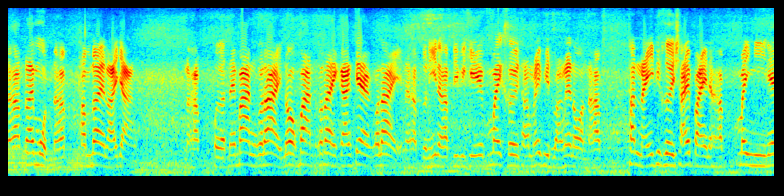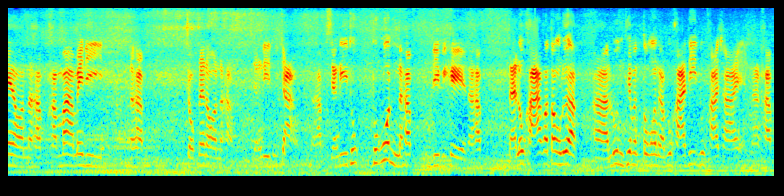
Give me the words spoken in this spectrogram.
นะครับ ได้หมดนะครับทำได้หลายอย่าง นะครับ เปิดในบ้านก็ได้ นอกบ้านก็ได้กลางแจ้งก็ได้นะครับ ตัวนี้นะครับ DPK ไม่เคยทำให้ผิดหวังแน่นอนนะครับ ท่านไหนที่เคยใช้ไปนะครับ ไม่มีแน่นอนนะครับคำว่าไม่ดีนะครับ จบแน่นอนนะครับ เสียงดีทุกเจ้านะครับ เสียงดีทุกทุกรุ่นนะครับ DPK นะครับ แต่ลูกค้าก็ต้องเลือกอรุ่นที่มันตรงกันกับลูกค้าที่ลูกค้าใช้นะครับ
